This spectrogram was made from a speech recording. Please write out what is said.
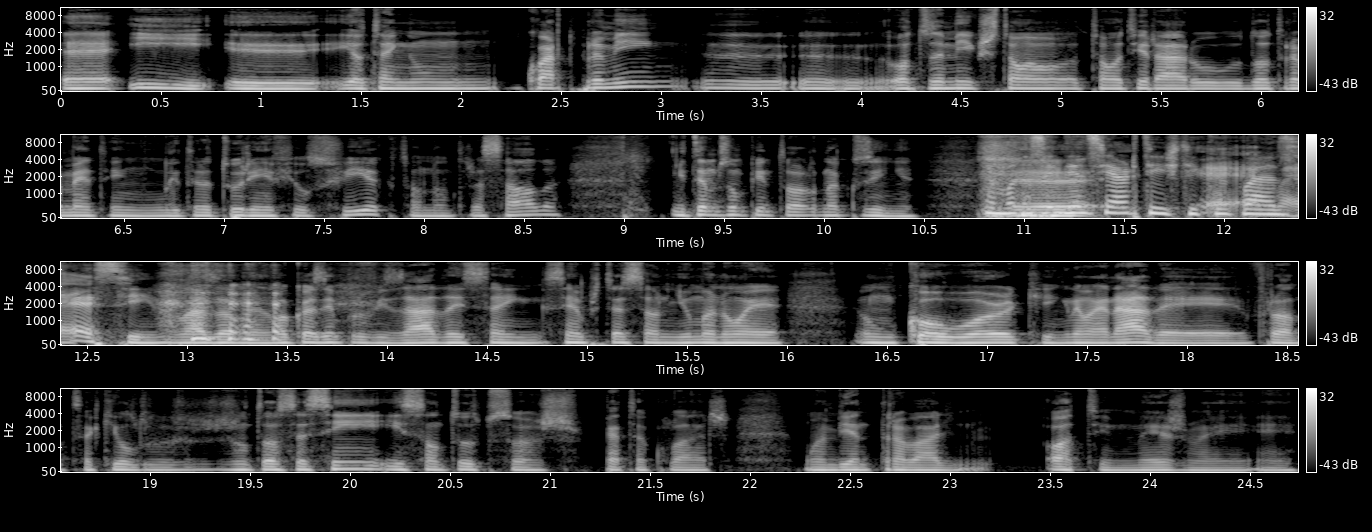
Eh, e eh, eu tenho um quarto para mim, eh, outros amigos estão, a- estão a tirar o doutoramento em literatura e em filosofia, que estão noutra sala, e temos um pintor na cozinha. É uma residência artística, É, quase. é sim, mais ou menos, uma coisa improvisada e sem, sem pretensão nenhuma, não é um coworking, não é nada, é pronto, aquilo juntou-se assim e são tudo pessoas espetaculares, um ambiente de trabalho ótimo mesmo, é, é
